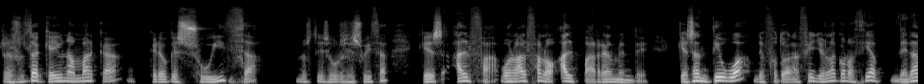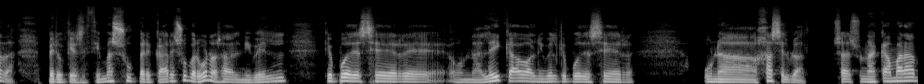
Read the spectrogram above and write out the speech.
resulta que hay una marca, creo que es Suiza, no estoy seguro si es Suiza, que es Alfa, bueno, Alfa no, Alpa realmente, que es antigua de fotografía, yo no la conocía de nada, pero que encima es súper cara y súper buena, o sea, al nivel que puede ser eh, una Leica o al nivel que puede ser una Hasselblad, o sea, es una cámara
